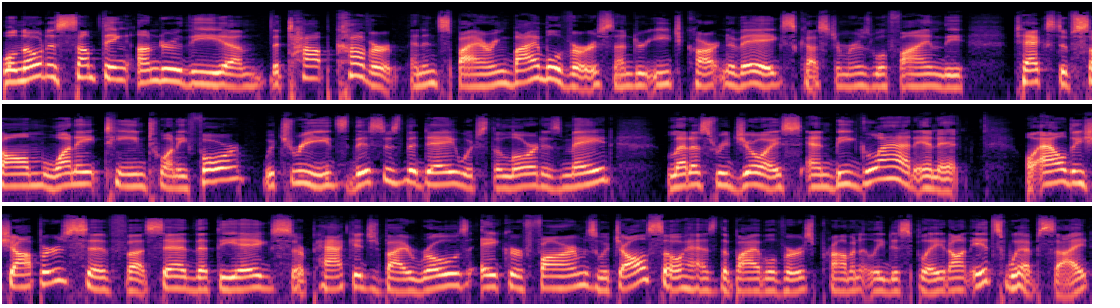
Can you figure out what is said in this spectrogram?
will notice something under the um, the top cover, an inspiring Bible verse under each carton of eggs. Customers will find the text of Psalm 118:24, which reads, "This is the day which the Lord has made; let us rejoice and be glad in it." Well, Aldi shoppers have uh, said that the eggs are packaged by Rose Acre Farms, which also has the Bible verse prominently displayed on its website.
